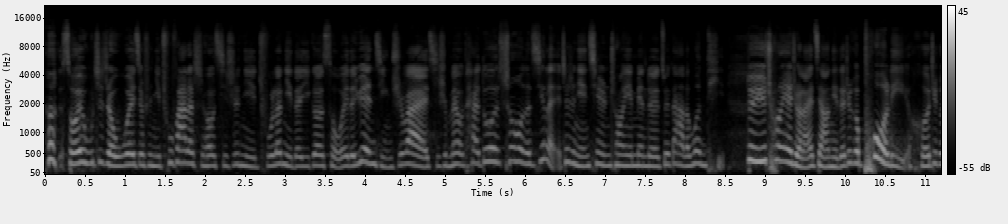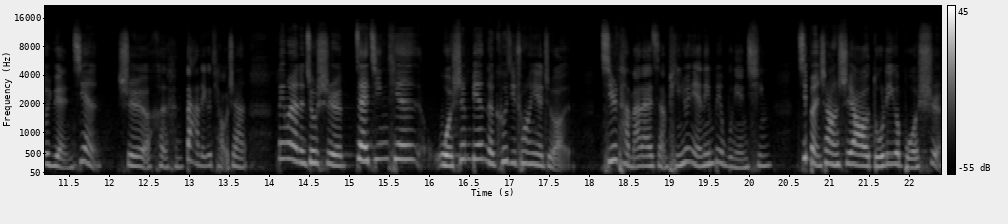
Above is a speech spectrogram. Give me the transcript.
所谓无知者无畏，就是你出发的时候，其实你除了你的一个所谓的愿景之外，其实没有太多深厚的积累，这是年轻人创业面对最大的问题。对于创业者来讲，你的这个魄力和这个远见是很很大的一个挑战。另外呢，就是在今天我身边的科技创业者，其实坦白来讲，平均年龄并不年轻。基本上是要读了一个博士，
